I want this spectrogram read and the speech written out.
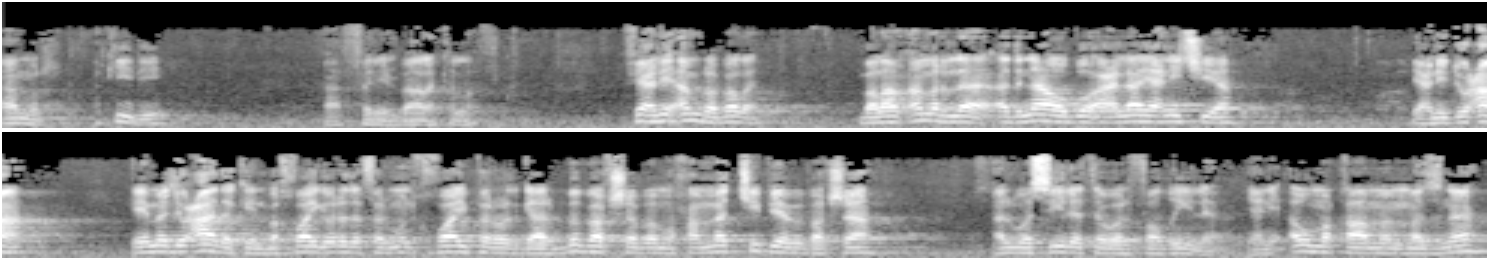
أمر أكيد آفرين بارك الله فيكم فعل أمره بلى بەڵام ئەمر لە ئەدناوە بۆ ئالا یعنی چییە؟ یعنی دوعا ئێمە دوعا دەکەین بەخوای گەورە دەفەرمونون خی پەرۆردگار ببەخشە بە محەممەد چی پێ ببەخشە؟ الوسيلة والفضيلة يعني أو مقام مزنة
